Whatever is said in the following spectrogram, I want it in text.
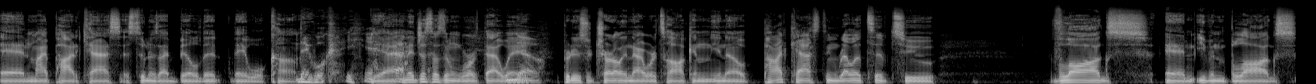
and my podcast as soon as I build it, they will come. They will. Yeah. yeah, and it just doesn't work that way. No. Producer Charlie and I were talking, you know, podcasting relative to vlogs and even blogs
